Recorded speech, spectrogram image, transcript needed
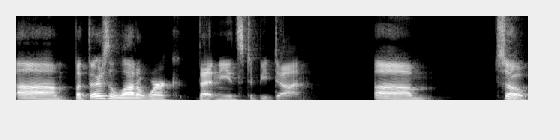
Um, but there's a lot of work that needs to be done. Um, so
